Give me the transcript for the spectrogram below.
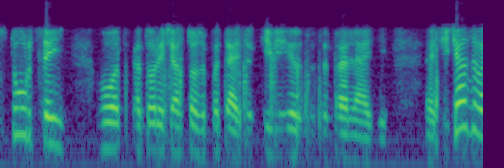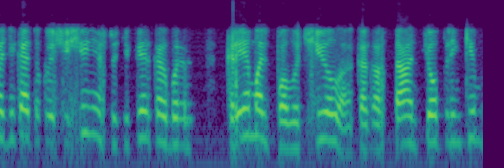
с Турцией, вот, который сейчас тоже пытается активизироваться в Центральной Азии. Э, сейчас возникает такое ощущение, что теперь как бы Кремль получил Казахстан тепленьким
